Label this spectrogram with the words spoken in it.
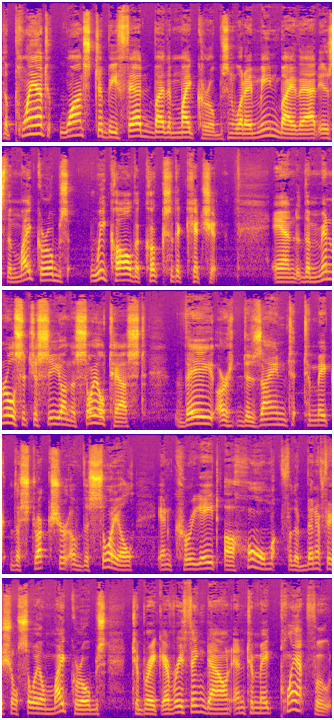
The plant wants to be fed by the microbes, and what I mean by that is the microbes we call the cooks of the kitchen. And the minerals that you see on the soil test, they are designed to make the structure of the soil and create a home for the beneficial soil microbes to break everything down and to make plant food.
